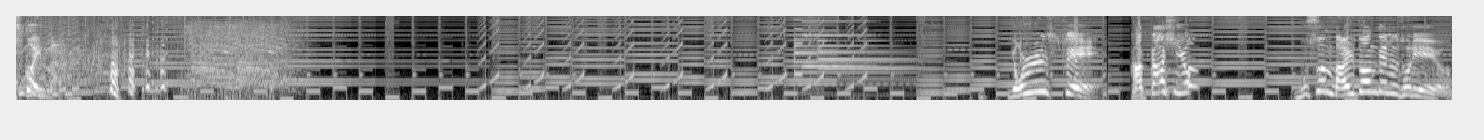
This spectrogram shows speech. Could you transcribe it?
죽어 임마! 열쇠 가까시요? 무슨 말도 안 되는 소리예요.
